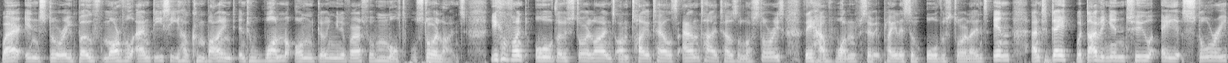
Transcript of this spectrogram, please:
where in story, both Marvel and DC have combined into one ongoing universe with multiple storylines. You can find all those storylines on Tiger Tales and Tiger Tales of Lost Stories. They have one specific playlist of all the storylines in, and today we're diving into a story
